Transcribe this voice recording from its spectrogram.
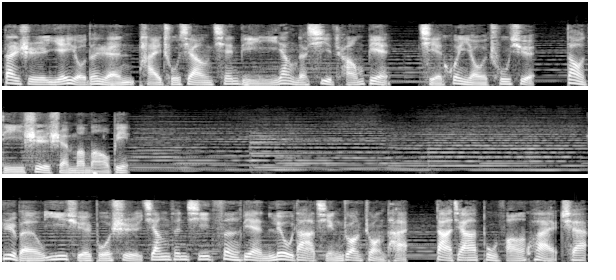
但是也有的人排出像铅笔一样的细长便，且混有出血，到底是什么毛病？日本医学博士将分析粪便六大形状状态，大家不妨快 check。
